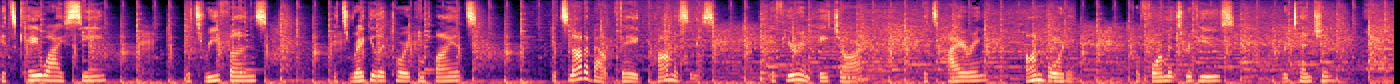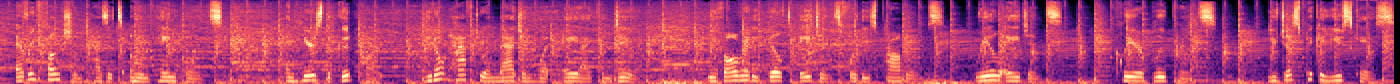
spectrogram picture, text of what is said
it's KYC, it's refunds, it's regulatory compliance. It's not about vague promises. If you're in HR, it's hiring, onboarding, performance reviews, retention. Every function has its own pain points. And here's the good part you don't have to imagine what AI can do. We've already built agents for these problems real agents, clear blueprints. You just pick a use case,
